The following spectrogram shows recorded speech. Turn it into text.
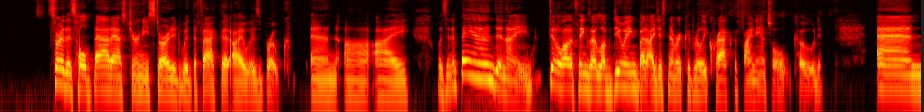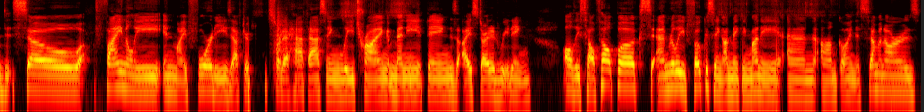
sort of this whole badass journey started with the fact that I was broke and uh, I was in a band and I did a lot of things I loved doing, but I just never could really crack the financial code. And so finally, in my 40s, after sort of half assingly trying many things, I started reading all these self help books and really focusing on making money and um, going to seminars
